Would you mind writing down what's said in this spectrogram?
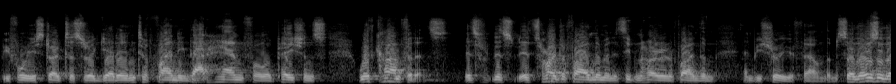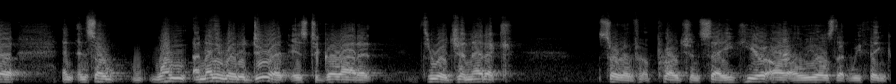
before you start to sort of get into finding that handful of patients with confidence. It's it's it's hard to find them, and it's even harder to find them and be sure you found them. So those are the, and and so one another way to do it is to go at it through a genetic sort of approach and say, here are alleles that we think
